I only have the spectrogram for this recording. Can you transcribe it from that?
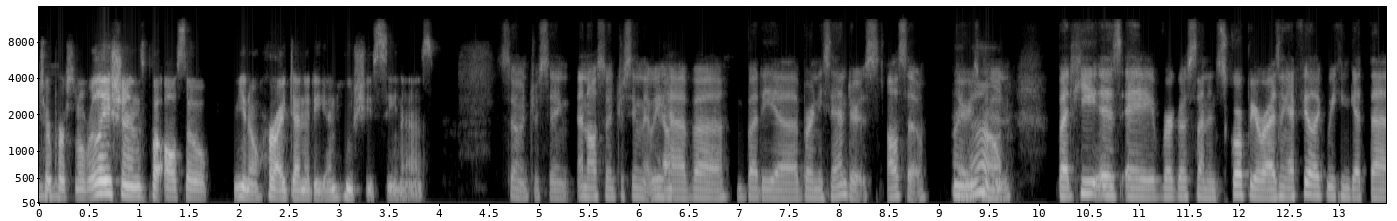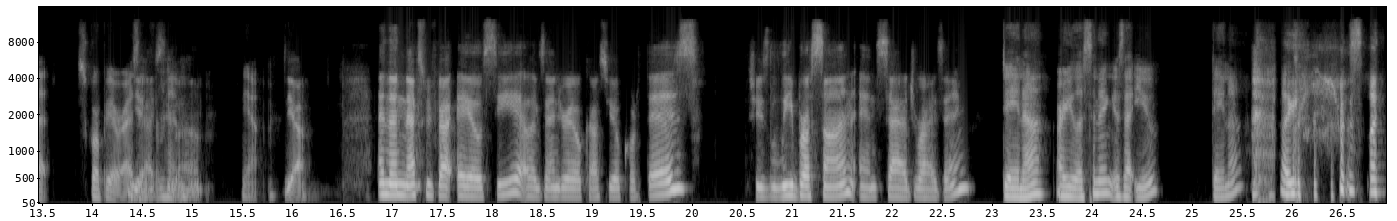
interpersonal relations, but also, you know, her identity and who she's seen as. So interesting. And also interesting that we Yeah. have uh buddy uh Bernie Sanders also Aries moon. But he is a Virgo sun and Scorpio rising. I feel like we can get that Scorpio rising yeah, from him. that. Yeah. Yeah. And then next we've got AOC, Alexandria Ocasio Cortez. She's Libra Sun and Sag Rising. Dana, are you listening? Is that you? Dana? Like, like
